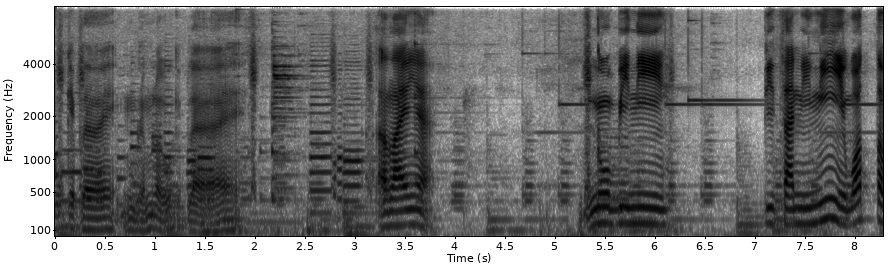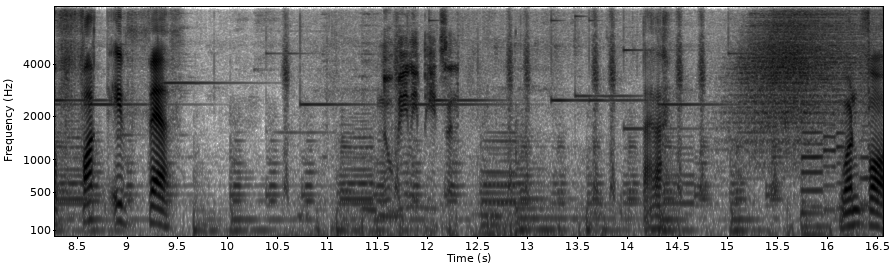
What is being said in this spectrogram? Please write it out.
กูเก็บเลยโมเดลไม่โหลดกูเก็บเลย อะไรเนี่ยโนบินีปิซานินี่ what the fuck is that Nuvini pizza. ตายละ one for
